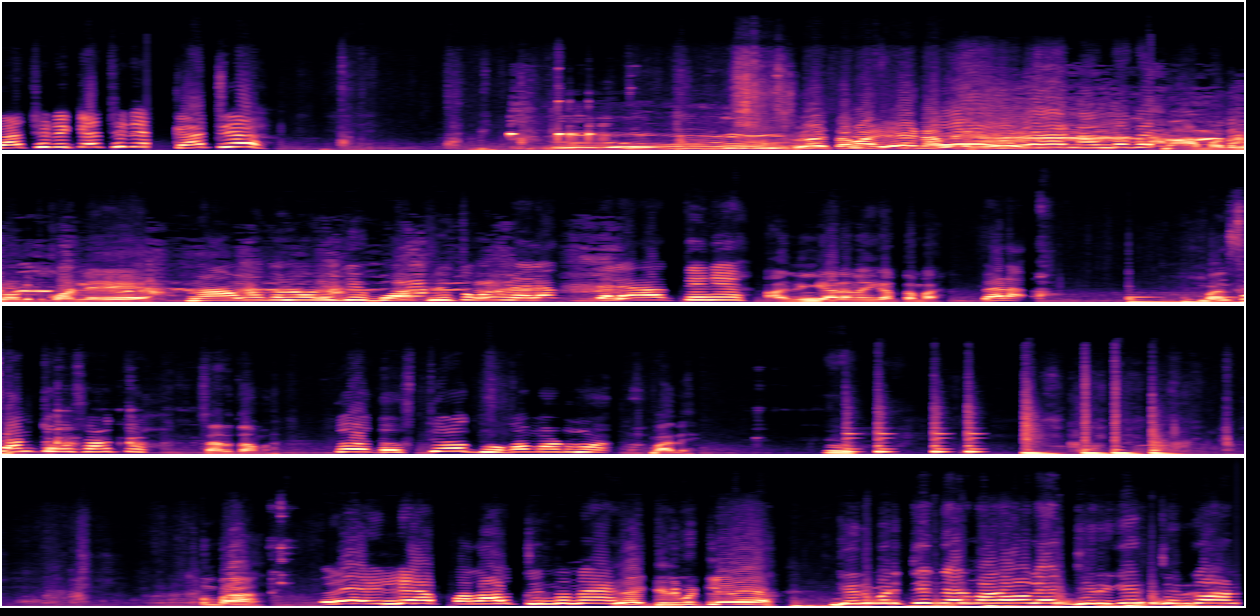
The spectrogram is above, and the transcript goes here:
ಕ್ಯಾಚಿಡಿ ಕ್ಯಾಚಿಡಿ ಕ್ಯಾಚ್. ನಾ ಮೊದಲು ನೋಡಿದ್ ಕೊಡ್ಲಿ. ನಾ ಮೊದಲು ನೋಡಿದ್ವಿ ಬಾಟ್ಲಿ ತಗೊಂಡ್ ನೆಲ ತಲೆ ಹಾಕ್ತೀನಿ. ಆ, ನಿಂಗ್ಯಾರ ನಂಗೆ ಅರ್ಥಂಬ ಬೇಡ. ಬಾ. ಈ ಸಣ್ಣ ತಗೋ ಸಣ್ಣ ತಗೋ ಸಣ್ಣ ತಂಬ ತೋ ದೋಸ್ತಿ ಒಳಗ್ ಧೋಕ ಮಾಡುಲ್ಲ ಬಾಲೆ. ಬಾ. ಏ ಇಲ್ಲೇ ಪಲಾವ್ ತಿನ್ನುನೆ ಏ ಗಿರ್ಮಿಟ್ಲಿ. ಗಿರ್ಮಿಟ್ ತಿಂದೇನ್ ಮಾಡೋಲೆ ಗಿರ್ಗಿರ್ ತಿರ್ಗಾಣ.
